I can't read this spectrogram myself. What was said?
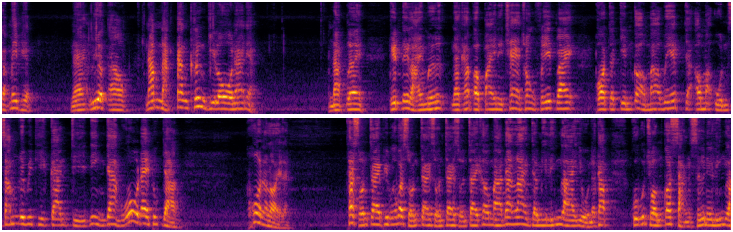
กับไม่เผ็ดนะ เลือกเอา น้ำหนักตั้งครึ่งกิโลนะเนี่ย หนักเลย กินได้หลายมื้อนะครับ เอาไปในแช่ช่องฟรีซไว้ พอจะกินก็เอามาเวฟ จะเอามาอุ่นซ้ำด้วยวิธีการจีนิ่งย่าง โอ้ ได้ทุกอย่าง โคตรอร่อยเลย ถ้าสนใจพิมพ์คำว่าสนใจสนใจสนใจเข้ามาด้านล่างจะมีลิงก์ไลน์อยู่นะครับคุณผู้ชมก็สั่งซื้อในลิงก์ไล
